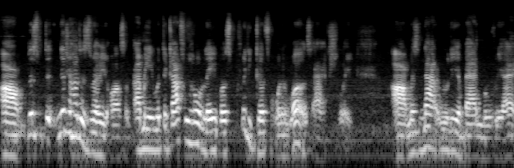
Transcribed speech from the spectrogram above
Um, this Ninja Hunter is very awesome. I mean, with the Godfrey Ho label, it's pretty good for what it was actually. Um, it's not really a bad movie. I,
